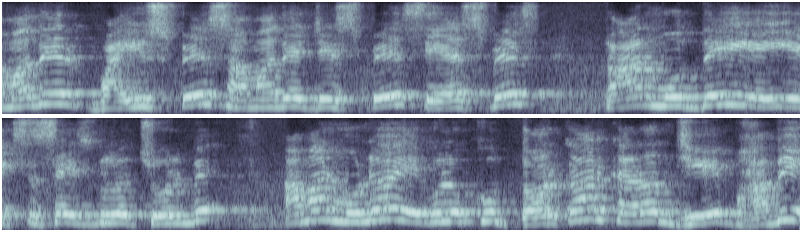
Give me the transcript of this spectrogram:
আমাদের বায়ু স্পেস আমাদের যে স্পেস এয়ার স্পেস তার মধ্যেই এই এক্সারসাইজগুলো চলবে। আমার মনে হয় এগুলো খুব দরকার কারণ যেভাবে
